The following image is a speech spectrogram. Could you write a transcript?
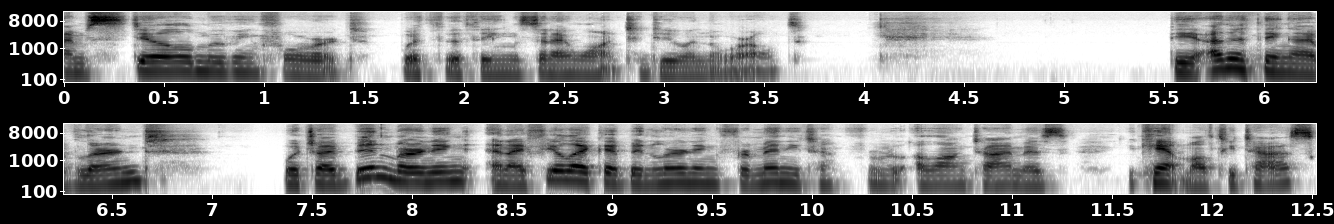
I'm still moving forward with the things that I want to do in the world. The other thing I've learned, which I've been learning, and I feel like I've been learning for many t- for a long time, is you can't multitask,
